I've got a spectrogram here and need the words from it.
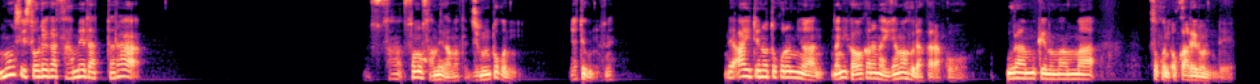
もしそれがサメだったら、さそのサメがまた自分のとこにやってくるんですね。で、相手のところには何かわからない山札からこう、裏向けのまんまそこに置かれるんで、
